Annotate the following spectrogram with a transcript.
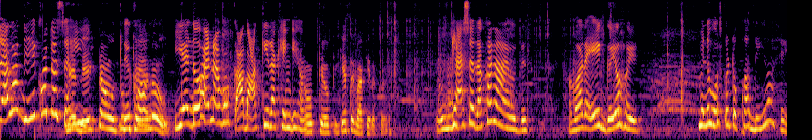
चलो देखो तो सही। मैं देखता हूँ तुम खेलो। ये दो है ना वो का बाकी रखेंगे हम। ओके ओके कैसे बाकी रखोगे? जैसे रखा ना है उधर हमारा एक गया है। मैंने वो उसको टपका दिया है।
